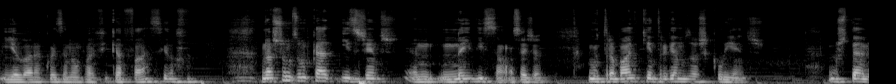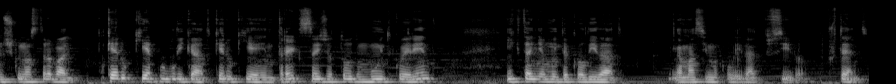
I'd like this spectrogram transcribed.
e agora a coisa não vai ficar fácil. nós somos um bocado exigentes na edição, ou seja, no trabalho que entregamos aos clientes. Gostamos que o nosso trabalho, quer o que é publicado, quer o que é entregue, seja todo muito coerente e que tenha muita qualidade, a máxima qualidade possível. Portanto,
